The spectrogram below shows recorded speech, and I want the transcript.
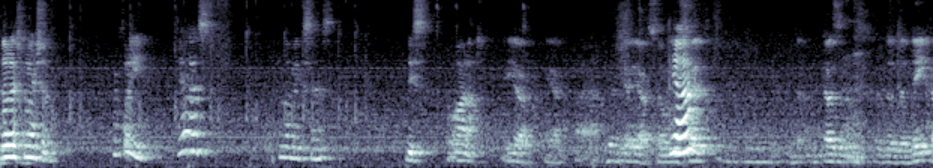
double exponential. Actually, yes, that makes sense. This, voila. Yeah, yeah, yeah, yeah. So Yeah. you said that doesn't the, the data,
